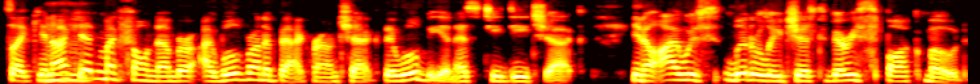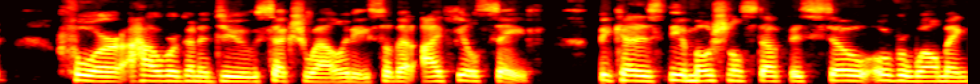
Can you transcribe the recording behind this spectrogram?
It's like, you're mm-hmm. not getting my phone number. I will run a background check. There will be an STD check. You know, I was literally just very Spock mode for how we're going to do sexuality so that I feel safe because the emotional stuff is so overwhelming.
